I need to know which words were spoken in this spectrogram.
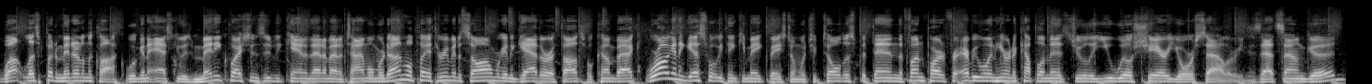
Well, let's put a minute on the clock. We're going to ask you as many questions as we can in that amount of time. When we're done, we'll play a three minute song. We're going to gather our thoughts. We'll come back. We're all going to guess what we think you make based on what you've told us. But then the fun part for everyone here in a couple of minutes, Julie, you will share your salary. Does that sound good?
